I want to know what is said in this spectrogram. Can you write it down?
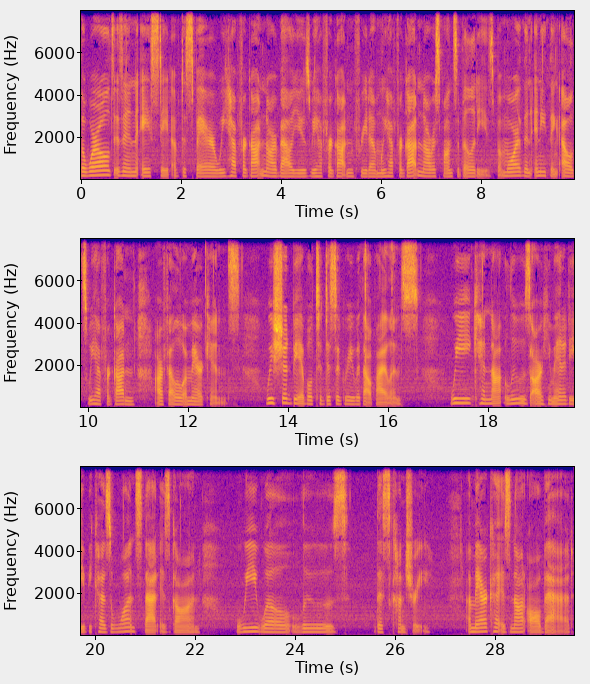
The world is in a state of despair. We have forgotten our values. We have forgotten freedom. We have forgotten our responsibilities. But more than anything else, we have forgotten our fellow Americans. We should be able to disagree without violence. We cannot lose our humanity because once that is gone, we will lose this country. America is not all bad,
